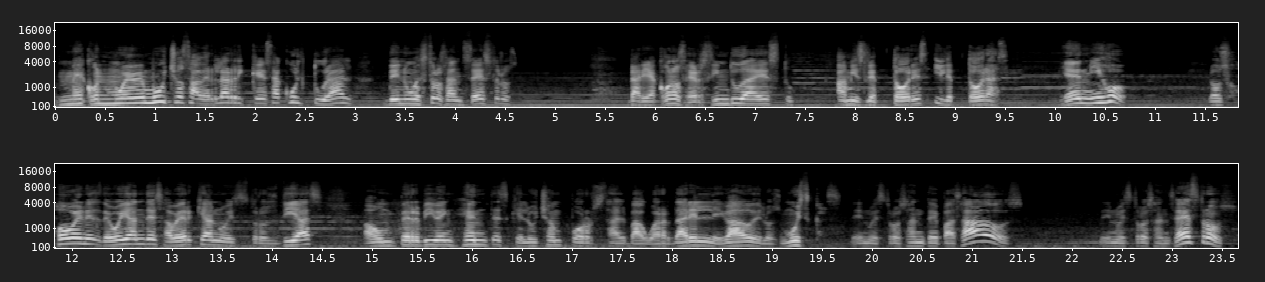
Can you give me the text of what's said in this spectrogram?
Me conmueve mucho saber la riqueza cultural de nuestros ancestros. Daría a conocer sin duda esto a mis lectores y lectoras. Bien, mijo. Los jóvenes de hoy han de saber que a nuestros días aún perviven gentes que luchan por salvaguardar el legado de los muiscas, de nuestros antepasados, de nuestros ancestros.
